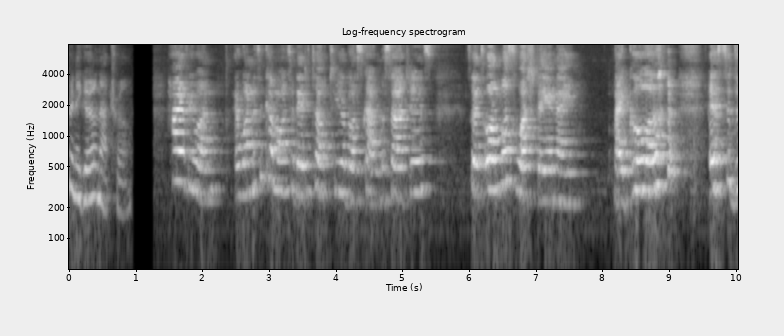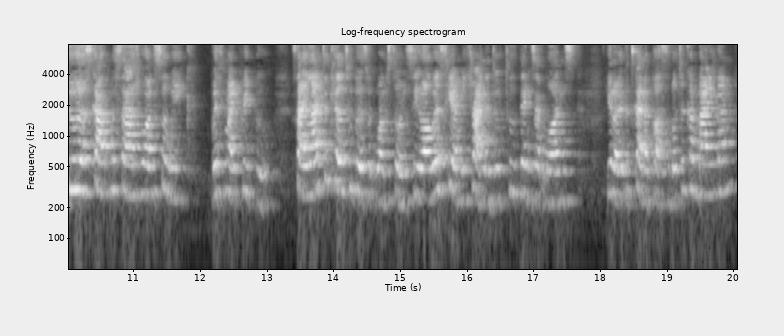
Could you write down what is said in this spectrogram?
Trini Girl Natural. Hi everyone, I wanted to come on today to talk to you about scalp massages. So it's almost wash day and I, my goal is to do a scalp massage once a week with my pre-poo. So I like to kill two birds with one stone. So you always hear me trying to do two things at once, you know, if it's kind of possible to combine them.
